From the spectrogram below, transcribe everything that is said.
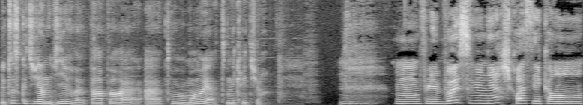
de tout ce que tu viens de vivre par rapport à, ton roman et à ton écriture? Mon plus beau souvenir, je crois, c'est quand,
